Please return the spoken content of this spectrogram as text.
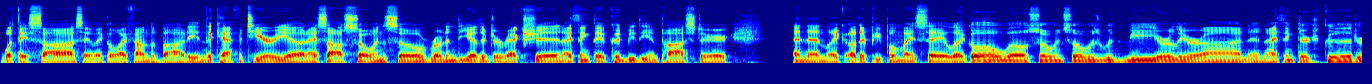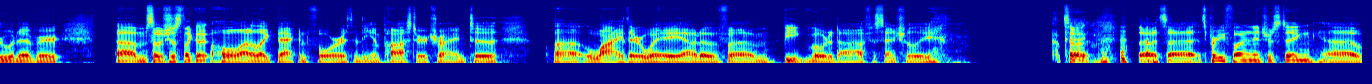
what they saw, say like, oh, I found the body in the cafeteria and I saw so and so running the other direction. I think they could be the imposter. And then like other people might say like, oh well, so and so was with me earlier on and I think they're good or whatever. Um, so it's just like a whole lot of like back and forth and the imposter trying to uh, lie their way out of um, being voted off, essentially. Okay. So, so it's uh, it's pretty fun and interesting. Uh,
